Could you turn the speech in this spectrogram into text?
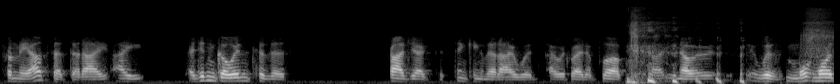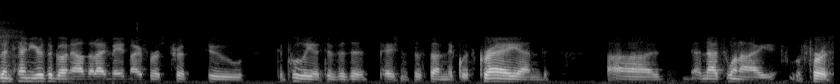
from the outset that I, I I didn't go into this project thinking that I would I would write a book. Uh, you know, it, it was more, more than ten years ago now that I made my first trip to to Puglia to visit Patience's son Nicholas Gray, and uh, and that's when I first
